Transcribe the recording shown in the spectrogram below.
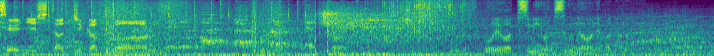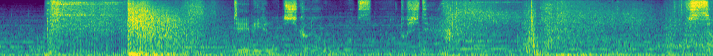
間を犠牲にした自覚はあるああ俺は罪を償わねばならないデビルの力を持つ者として。貴様。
